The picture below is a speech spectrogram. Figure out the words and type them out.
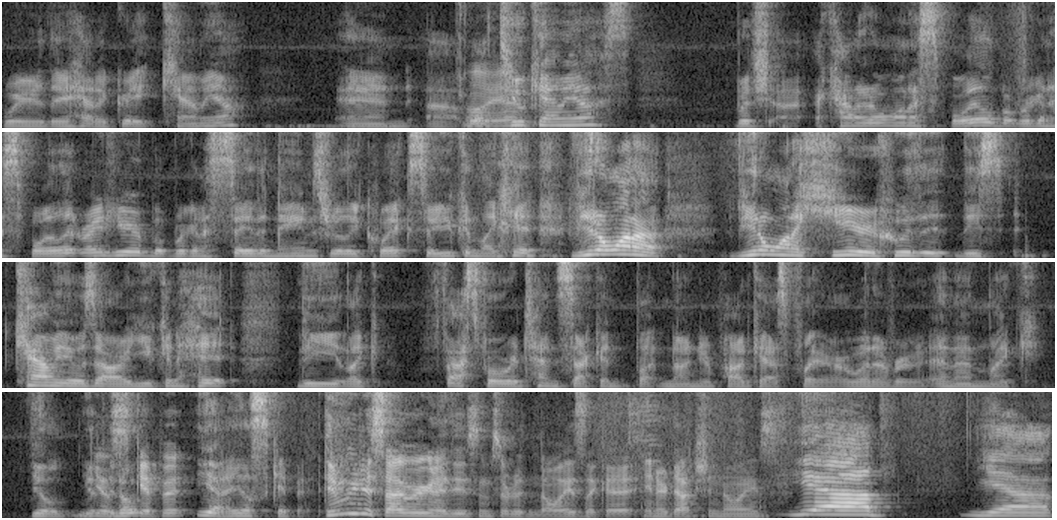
where they had a great cameo, and uh, well, yeah. two cameos which I, I kind of don't want to spoil, but we're gonna spoil it right here. But we're gonna say the names really quick so you can like hit. if you don't want to, if you don't want to hear who the, these cameos are, you can hit the like fast forward 10 second button on your podcast player or whatever, and then like you'll You'll it'll- skip it? Yeah, you'll skip it. Didn't we decide we were gonna do some sort of noise, like a introduction noise? Yeah, yeah,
